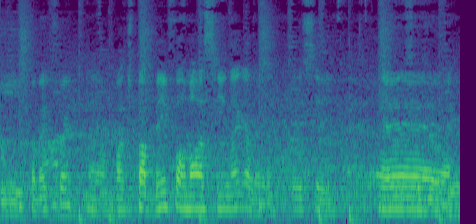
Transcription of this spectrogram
e como é que foi. é um bate-papo bem informal assim, né, galera? Foi isso aí. É,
